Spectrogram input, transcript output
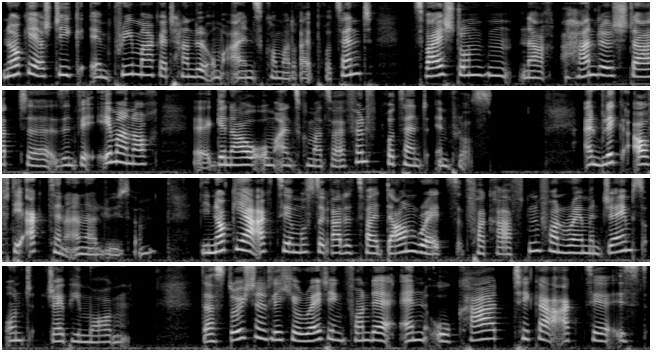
Nokia stieg im Pre-Market-Handel um 1,3 Prozent. Zwei Stunden nach Handelsstart äh, sind wir immer noch äh, genau um 1,25 Prozent im Plus. Ein Blick auf die Aktienanalyse. Die Nokia-Aktie musste gerade zwei Downgrades verkraften von Raymond James und JP Morgan. Das durchschnittliche Rating von der NOK-Ticker-Aktie ist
